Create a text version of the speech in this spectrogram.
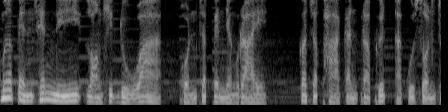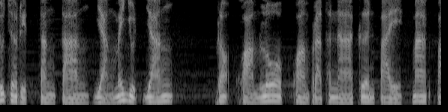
เมื่อเป็นเช่นนี้ลองคิดดูว่า ผลจะเป็นอย่างไร ก็จะพากันประพฤติอกุศลทุจริตต่างๆ อย่างไม่หยุดยัง้ง เพราะความโลภความปรารถนาเกินไปมากไป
